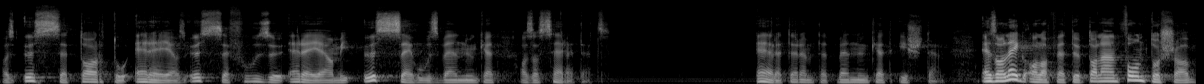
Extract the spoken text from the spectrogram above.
az összetartó ereje, az összefúző ereje, ami összehúz bennünket, az a szeretet. Erre teremtett bennünket Isten. Ez a legalapvetőbb, talán fontosabb,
